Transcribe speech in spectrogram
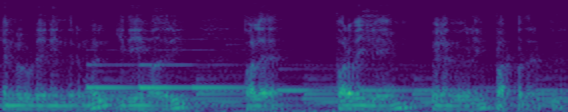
எங்களுடைய இணைந்திருங்கள். இதே மாதிரி பல பறவைகளையும் விலங்குகளையும் பார்ப்பதற்கு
